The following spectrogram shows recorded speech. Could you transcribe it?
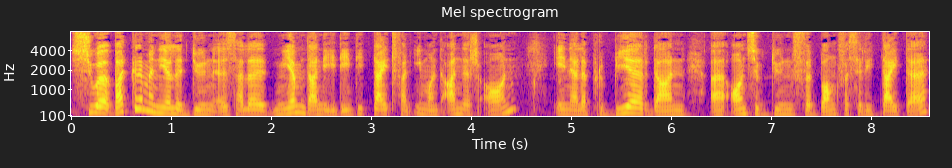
So wat kriminele doen is hulle neem dan die identiteit van iemand anders aan en hulle probeer dan 'n uh, aansoek doen vir bankfasiliteite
